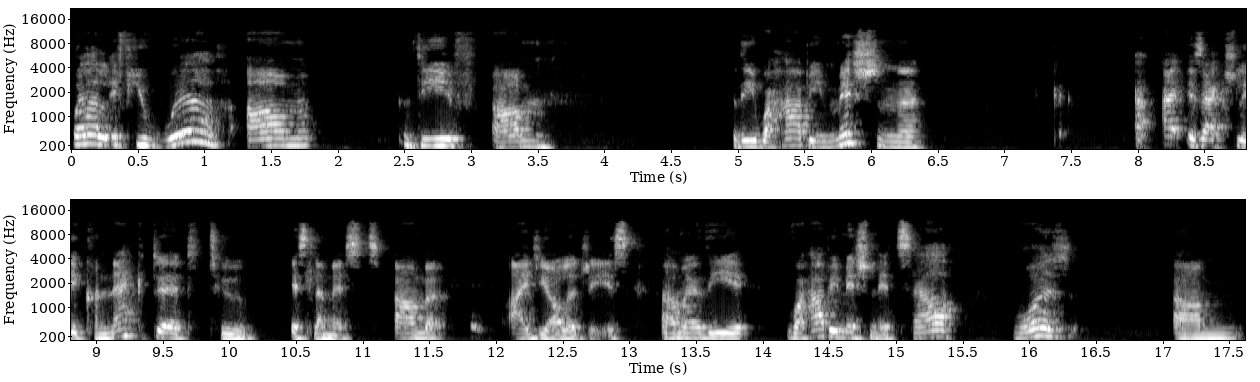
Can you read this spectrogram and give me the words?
Well, if you will, um, the um, the Wahhabi mission uh, is actually connected to Islamist um, ideologies. Um, the Wahhabi mission itself was um,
